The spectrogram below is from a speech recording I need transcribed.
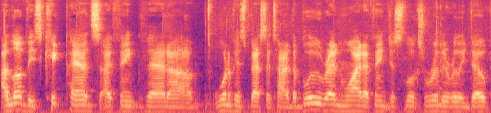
I love these kick pads. I think that uh, one of his best attire. The blue, red, and white I think just looks really, really dope.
